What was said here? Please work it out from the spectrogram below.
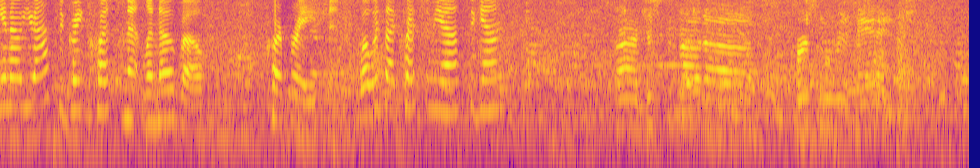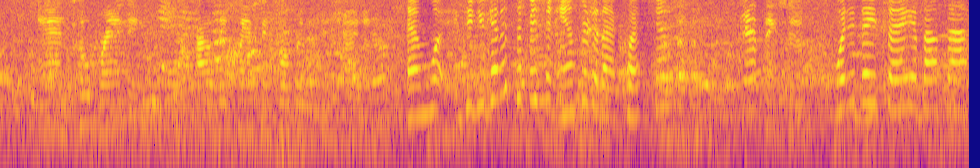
You know, you asked a great question at Lenovo Corporation. What was that question you asked again? Uh, just about uh, first mover advantage and co-branding. How they plan to incorporate within China. And what? Did you get a sufficient answer to that question? Yeah, I think so. What did they say about that?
